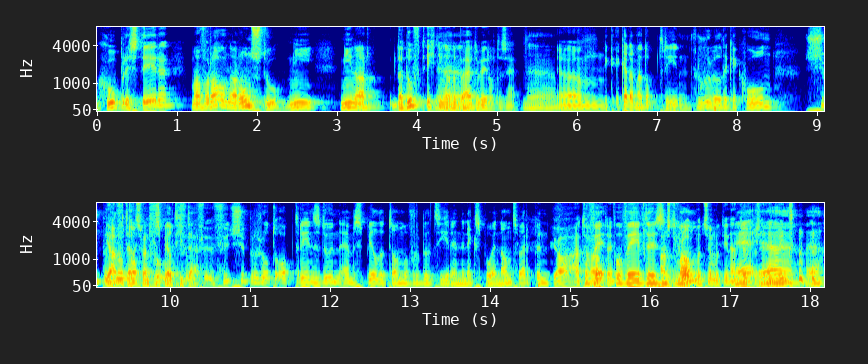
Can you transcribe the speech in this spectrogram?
goed presteren, maar vooral naar ons toe. Niet, niet naar, dat hoeft echt niet Ja. naar de buitenwereld te zijn. ja, ja. Ehm, Ik, ik heb dat met optreden. Vroeger wilde ik gewoon super Ja, vertel eens, speelt gitaar. super grote optredens doen. En we speelden dan bijvoorbeeld hier in de Expo in Antwerpen. Ja, Voor, uiteraard. voor Als 5000 het groot man. moet zijn, moet in Antwerpen zijn, ja,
